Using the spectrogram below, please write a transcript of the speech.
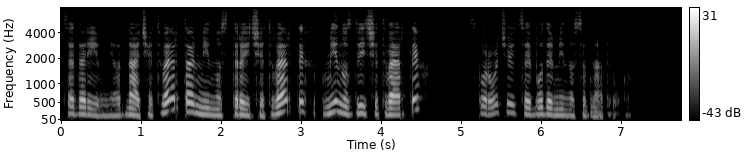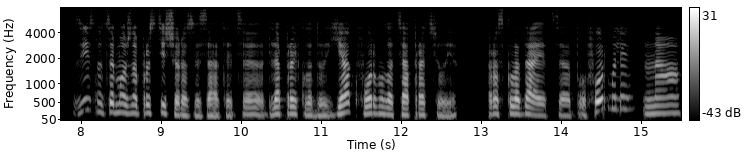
Це дорівнює 1 четверта, мінус 3 четвертих, мінус 2 четвертих, скорочується і буде мінус 1 друга. Звісно, це можна простіше розв'язати. Це для прикладу, як формула ця працює. Розкладається по формулі на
